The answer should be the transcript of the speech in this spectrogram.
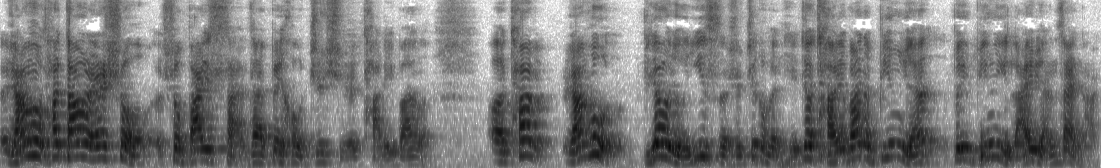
然后他当然受受巴基斯坦在背后支持塔利班了。呃，他然后比较有意思的是这个问题，就塔利班的兵源兵兵力来源在哪儿？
